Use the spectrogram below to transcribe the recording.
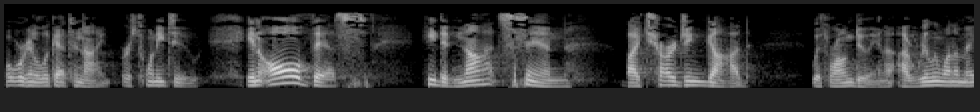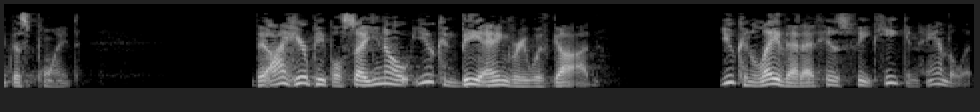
what we're going to look at tonight, verse 22, in all this, he did not sin by charging God with wrongdoing. And I really want to make this point. That I hear people say, you know, you can be angry with God. You can lay that at His feet. He can handle it.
